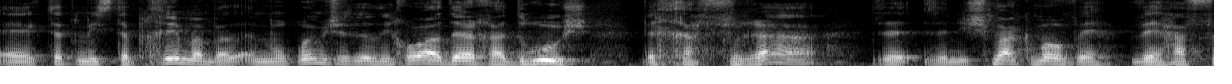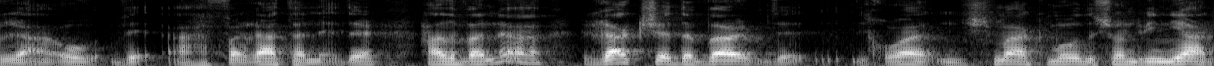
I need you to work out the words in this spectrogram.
אה, קצת מסתבכים, אבל הם אומרים שזה לכאורה דרך הדרוש, וחפרה זה, זה נשמע כמו והפרה, או הפרת הנדר, הלבנה, רק שהדבר, זה לכאורה נשמע כמו לשון בניין,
